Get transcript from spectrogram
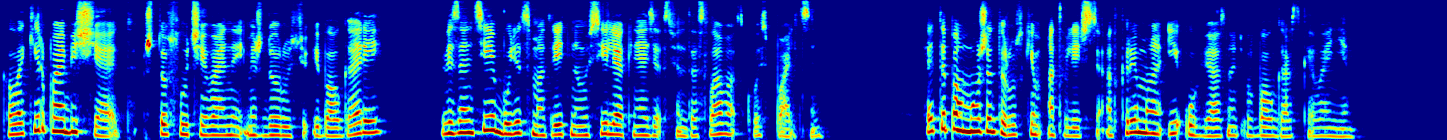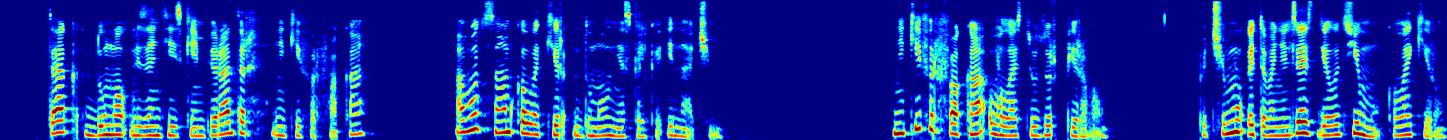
Калакир пообещает, что в случае войны между Русью и Болгарией Византия будет смотреть на усилия князя Святослава сквозь пальцы. Это поможет русским отвлечься от Крыма и увязнуть в болгарской войне. Так думал византийский император Никифор Фака, а вот сам Калакир думал несколько иначе. Никифор Фока власть узурпировал. Почему этого нельзя сделать ему, Калакиру?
